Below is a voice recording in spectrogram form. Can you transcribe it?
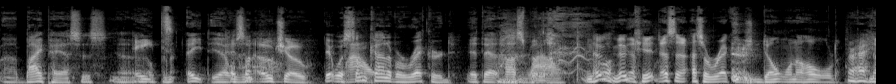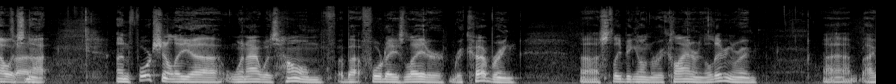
uh, bypasses. Uh, Eight. open- eight. Yeah, it was As an some, ocho. it was some kind of a record at that hospital. No, no kid. That's a that's a record you don't want to hold. Right. No, it's So- not. Unfortunately, uh, when I was home about four days later, recovering, uh, sleeping on the recliner in the living room, uh, I, I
